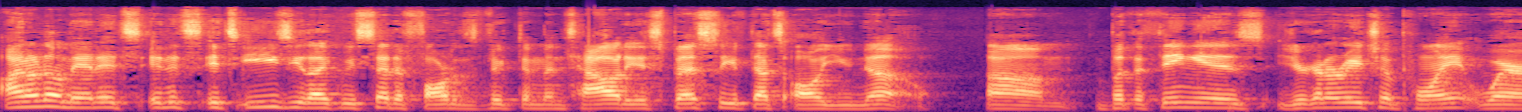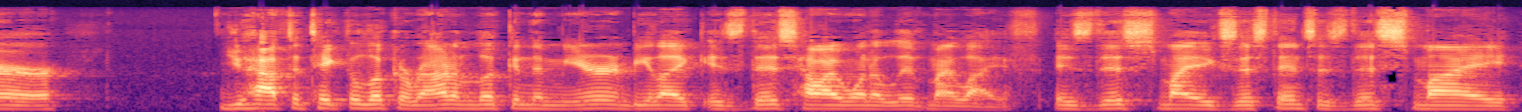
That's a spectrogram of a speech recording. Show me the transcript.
I don't know, man. It's it's it's easy, like we said, to fall to this victim mentality, especially if that's all you know. Um, but the thing is, you're gonna reach a point where you have to take the look around and look in the mirror and be like, is this how I want to live my life? Is this my existence? Is this my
